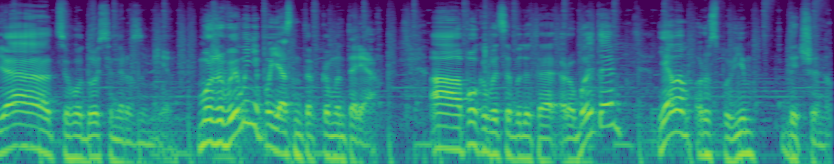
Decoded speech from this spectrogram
Я цього досі не розумію. Може, ви мені поясните в коментарях? А поки ви це будете робити, я вам розповім дичину.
